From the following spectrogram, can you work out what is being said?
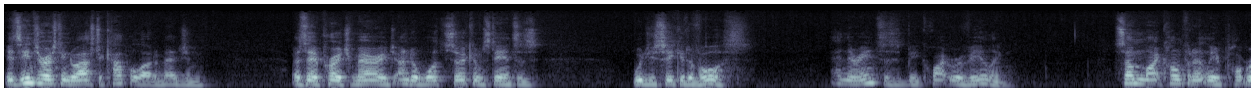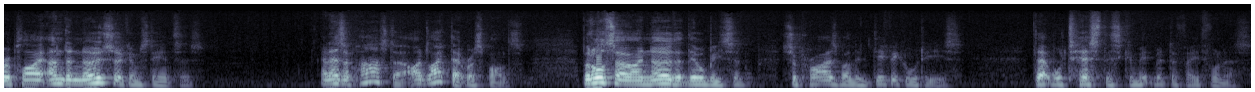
It's interesting to ask a couple, I'd imagine, as they approach marriage, under what circumstances would you seek a divorce? And their answers would be quite revealing. Some might confidently reply, under no circumstances. And as a pastor, I'd like that response. But also, I know that they will be su- surprised by the difficulties that will test this commitment to faithfulness.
